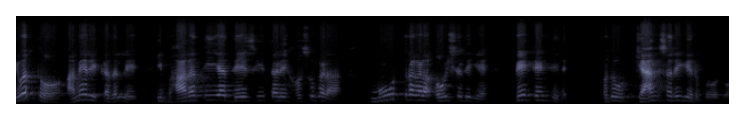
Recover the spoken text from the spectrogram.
ಇವತ್ತು ಅಮೆರಿಕದಲ್ಲಿ ಈ ಭಾರತೀಯ ದೇಸಿ ತಳಿ ಹಸುಗಳ ಮೂತ್ರಗಳ ಔಷಧಿಗೆ ಪೇಟೆಂಟ್ ಇದೆ. ಅದು ಕ್ಯಾನ್ಸರಿಗೆ ಇರ್ಬೋದು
